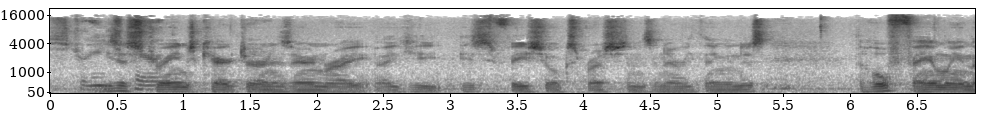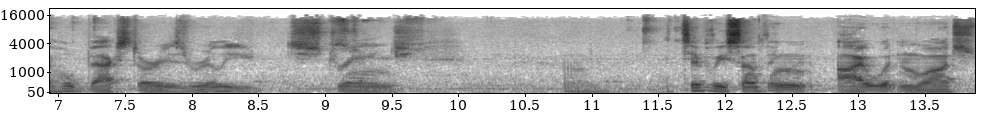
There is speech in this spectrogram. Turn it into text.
strange. he's a character. strange character in his own right. Like he his facial expressions and everything, and just the whole family and the whole backstory is really strange. Um, typically something I wouldn't watch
